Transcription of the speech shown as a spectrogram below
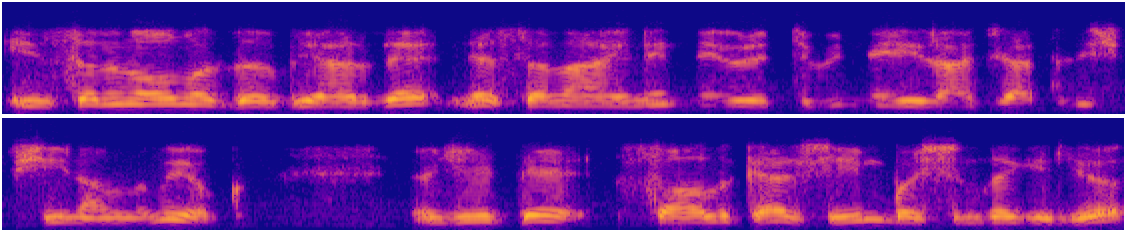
İnsanın olmadığı bir yerde ne sanayinin, ne üretimin, ne ihracatın hiçbir şeyin anlamı yok. Öncelikle sağlık her şeyin başında geliyor.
